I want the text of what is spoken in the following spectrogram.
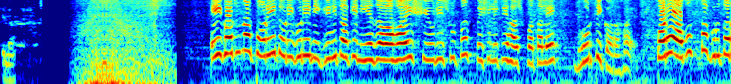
কিনা। এই ঘটনার পরেই তড়িঘড়ি নিগৃহীতাকে নিয়ে যাওয়া হয় শিউরি সুপার স্পেশালিটি হাসপাতালে ভর্তি করা হয়। পরে অবস্থা গুরুতর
